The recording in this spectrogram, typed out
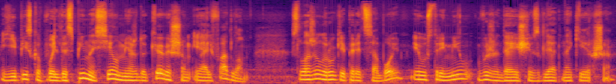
Епископ Вальдеспина сел между Кёвишем и Альфадлом, сложил руки перед собой и устремил выжидающий взгляд на Кирша.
